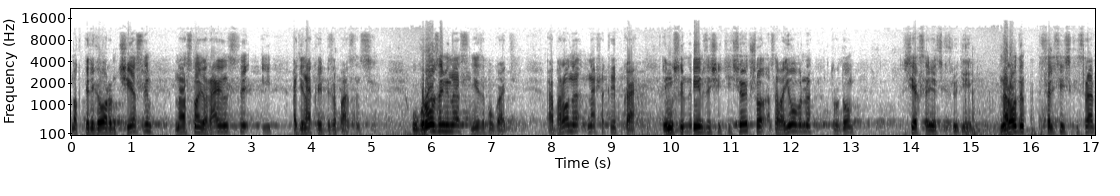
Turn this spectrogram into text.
но к переговорам честным, на основе равенства и одинаковой безопасности. Угрозами нас не запугать. Оборона наша крепка, и мы сумеем защитить все, что завоевано трудом всех советских людей. Народы социалистических стран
